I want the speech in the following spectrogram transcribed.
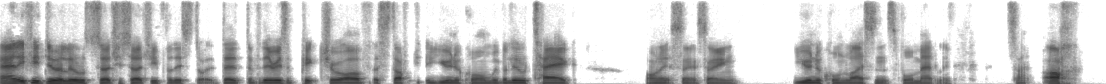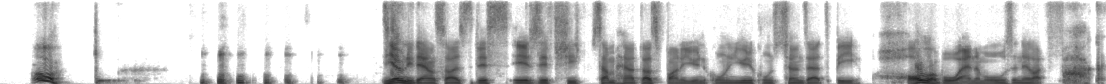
and if you do a little searchy searchy for this story, there, there is a picture of a stuffed unicorn with a little tag on it saying, saying unicorn license for Madeline. It's like, oh, oh. the only downsides to this is if she somehow does find a unicorn and unicorns turns out to be horrible animals and they're like, fuck.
